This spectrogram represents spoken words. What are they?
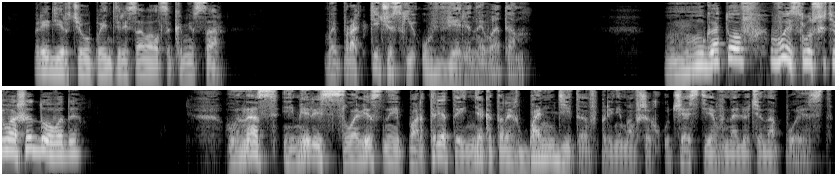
— придирчиво поинтересовался комиссар. Мы практически уверены в этом. Ну, готов выслушать ваши доводы. У нас имелись словесные портреты некоторых бандитов, принимавших участие в налете на поезд.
